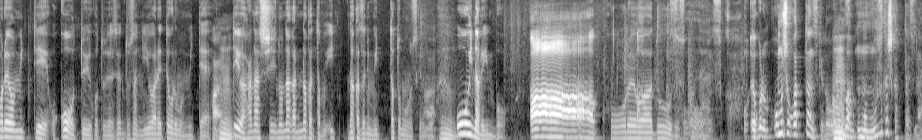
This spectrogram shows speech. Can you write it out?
これを見ておこうということで銭湯さんに言われて俺も見て、はい。っていう話の流れの中で多分い中津にも言ったと思うんですけども、大いなる陰謀。ああこれはどうですかそうねですか。えこれ面白かったんですけど、うわもう難しかったですね。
